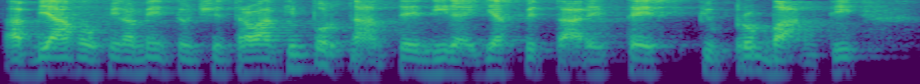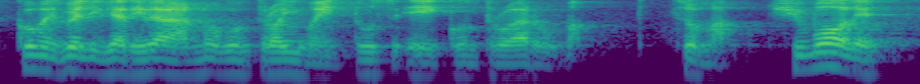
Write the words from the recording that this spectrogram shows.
abbiamo finalmente un centravanti importante, direi di aspettare test più probanti come quelli che arriveranno contro la Juventus e contro la Roma. Insomma, ci vuole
